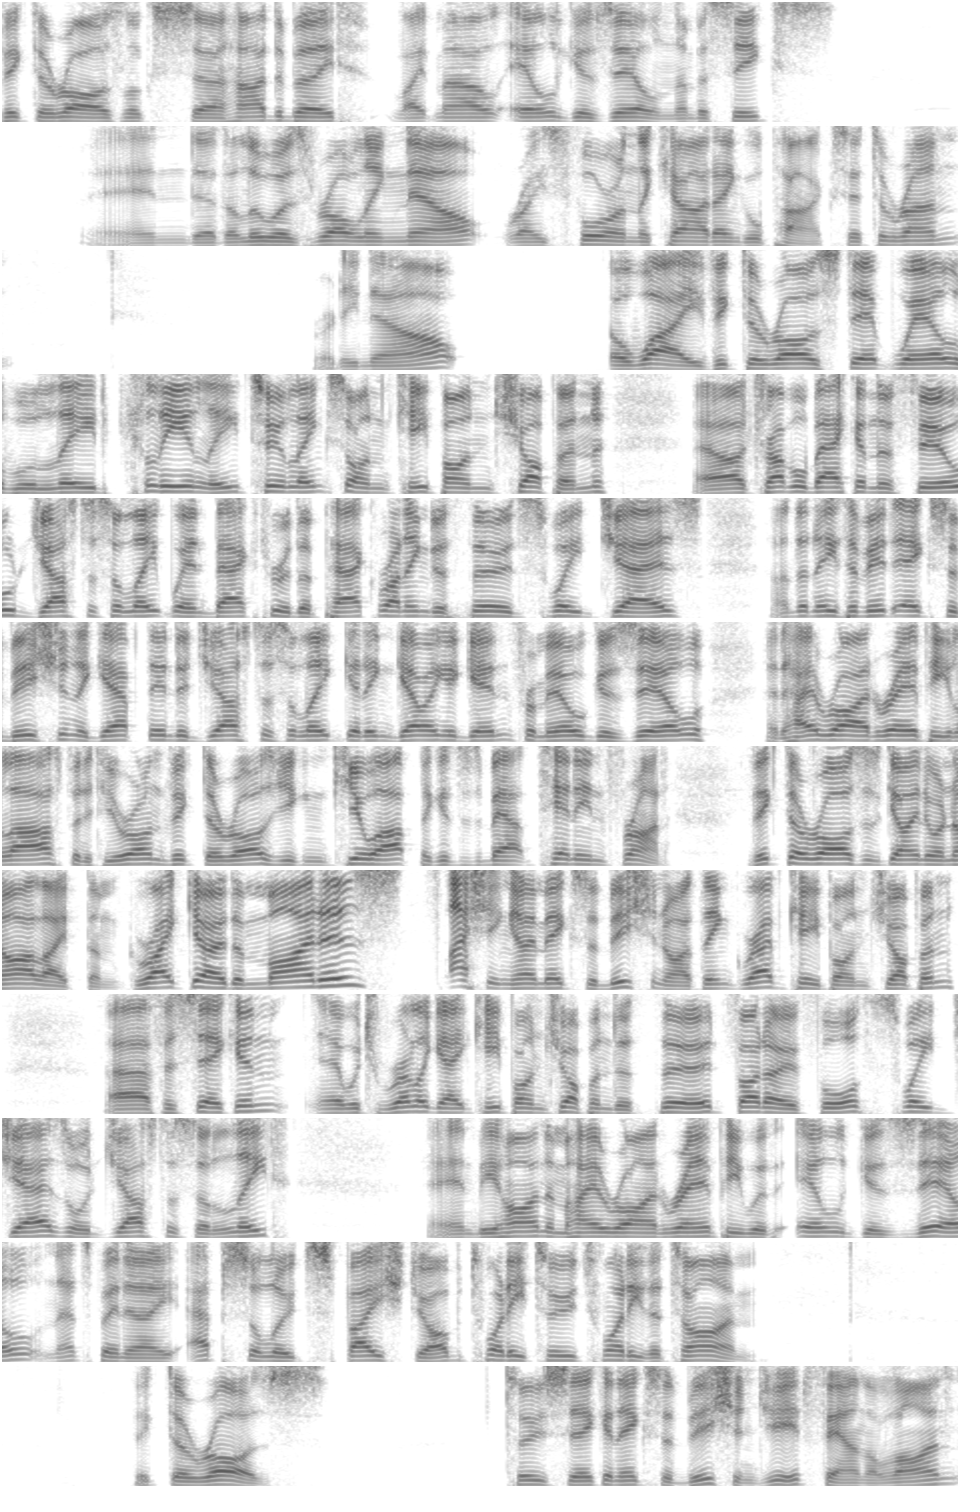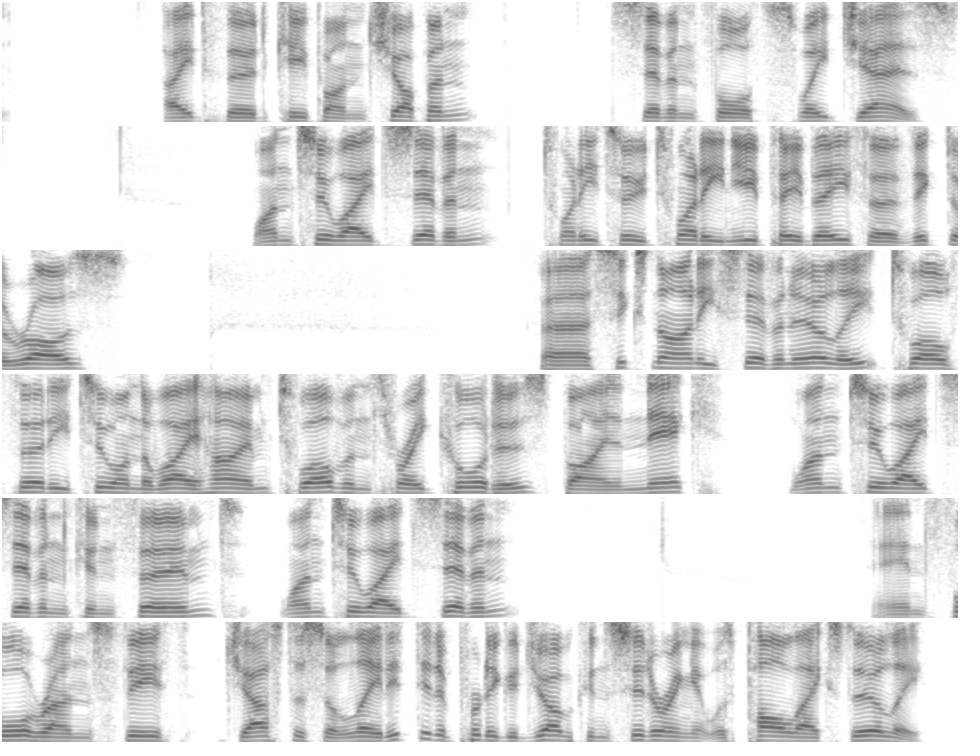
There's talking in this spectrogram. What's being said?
Victor Roz looks uh, hard to beat. Late male El Gazelle, number six. And uh, the lure's rolling now. Race four on the card, Angle Park. Set to run. Ready now. Away. Victor Roz, step well, will lead clearly. Two lengths on Keep On Choppin'. Uh, trouble back in the field. Justice Elite went back through the pack, running to third. Sweet Jazz. Underneath of it, Exhibition. A gap then to Justice Elite getting going again from El Gazelle. And Hayride Rampy last. But if you're on Victor Roz, you can queue up because it's about 10 in front. Victor Roz is going to annihilate them. Great go, the Miners. Flashing home exhibition, I think. Grab Keep On Chopping uh, for second, uh, which relegate Keep On Chopping to third. Photo fourth. Sweet Jazz or Justice Elite. And behind them, Hey Ryan Rampy with El Gazelle. And that's been a absolute space job. 22.20 the time. Victor Roz. Two second exhibition. Gee, it found the line. Eight third, keep on chopping. Seven fourth, sweet jazz. One two eight seven. 22.20 new PB for Victor Roz. Uh, 697 early, 1232 on the way home, 12 and three quarters by neck, 1287 confirmed, 1287, and four runs fifth, Justice Elite. It did a pretty good job considering it was poleaxed early.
